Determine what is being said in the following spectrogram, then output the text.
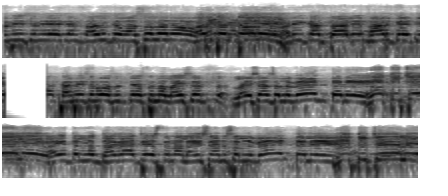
కమిషన్ ఏజెంట్ అధిక వసూళ్ళను అరికట్టాలి. అరికట్టాలి. మార్కెట్ కమిషన్ వసూలు చేస్తున్న లైసెన్స్ లైసెన్సులను వెంటనే రద్దు చేయాలి. రైతులను దగా చేస్తున్న లైసెన్సులను వెంటనే రద్దు చేయాలి.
